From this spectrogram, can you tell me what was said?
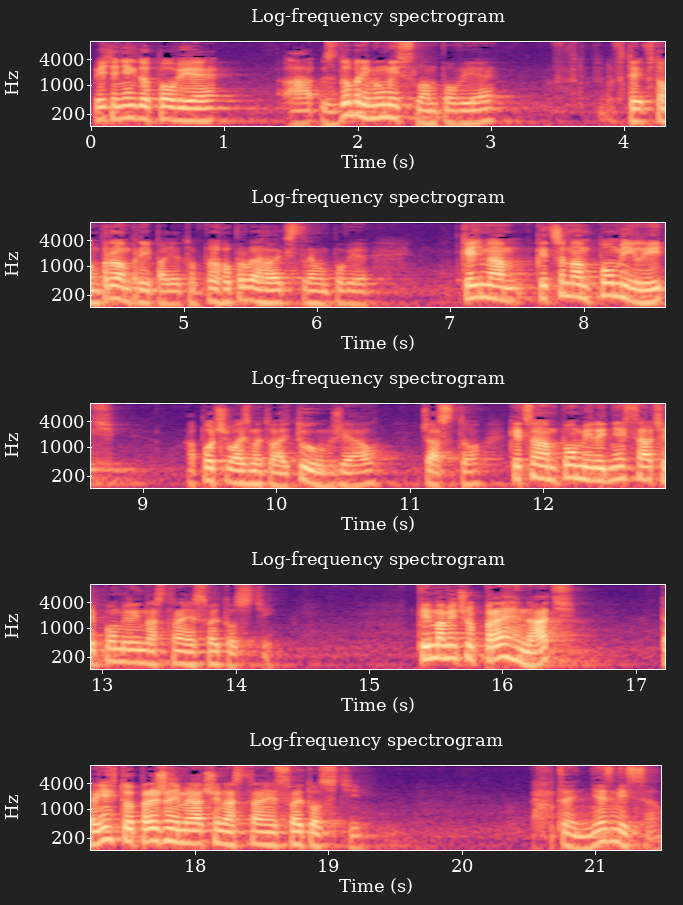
Viete, niekto povie, a s dobrým úmyslom povie, v, te, v tom prvom prípade, toho prvého extrému povie, keď, mám, keď sa mám pomýliť, a počúvali sme to aj tu, žiaľ, často, keď sa mám pomýliť, nech sa radšej pomýliť na strane svetosti. Keď mám niečo prehnať, tak nech to preženieme radšej na strane svetosti. To je nezmysel.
